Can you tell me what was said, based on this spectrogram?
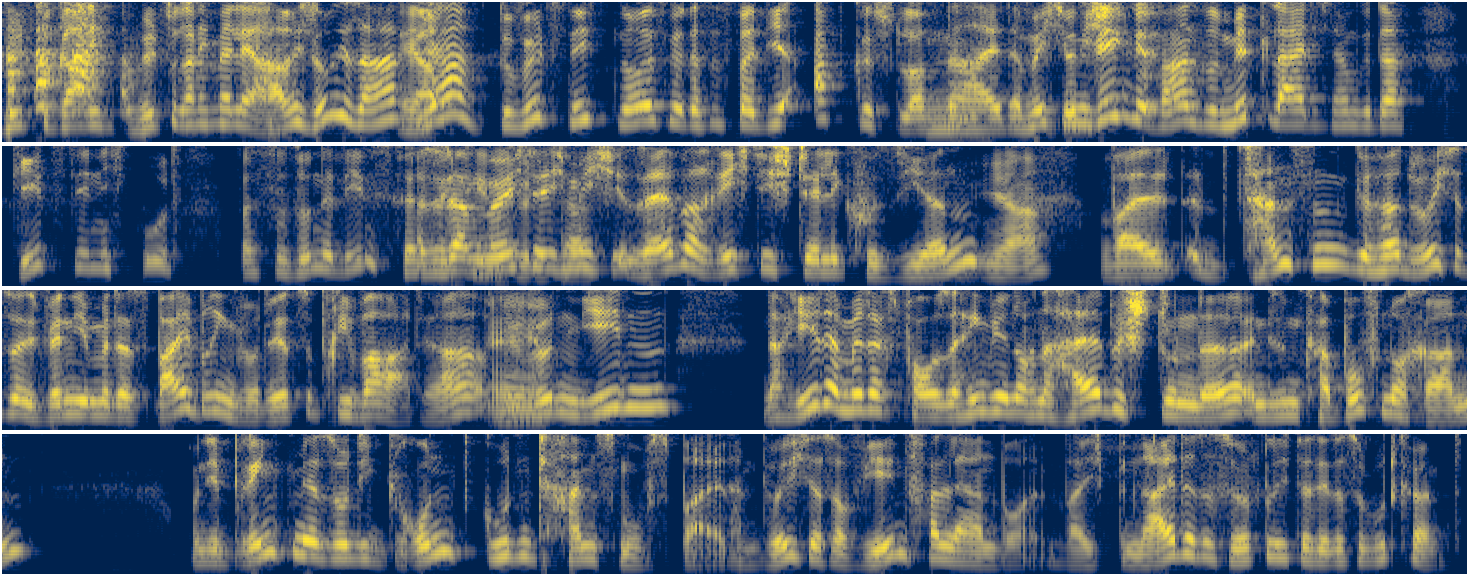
willst du gar nicht, willst du gar nicht mehr lernen. Habe ich so gesagt? Ja. du willst nichts Neues mehr, das ist bei dir abgeschlossen. Nein, da möchte ich Deswegen, wir waren so mitleidig und haben gedacht, geht's dir nicht gut, weil du so eine Lebensperspektive Also da möchte ich mich selber richtig stelikusieren. hast. Ja. Weil äh, Tanzen gehört wirklich dazu. Wenn ihr mir das beibringen würde, jetzt so privat, ja, wir ja. würden jeden, nach jeder Mittagspause hängen wir noch eine halbe Stunde in diesem Kabuff noch ran und ihr bringt mir so die grundguten Tanzmoves bei, dann würde ich das auf jeden Fall lernen wollen, weil ich beneide das wirklich, dass ihr das so gut könnt.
